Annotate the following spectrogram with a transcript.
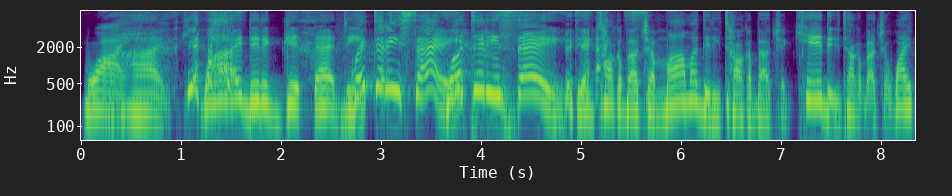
why? why? Yes. Why did it get that deep? What did he say? What did he say? Did he talk about your mama? Did he talk about your kid? Did he talk about your wife?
